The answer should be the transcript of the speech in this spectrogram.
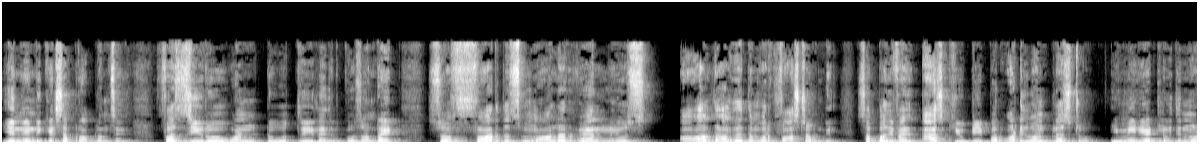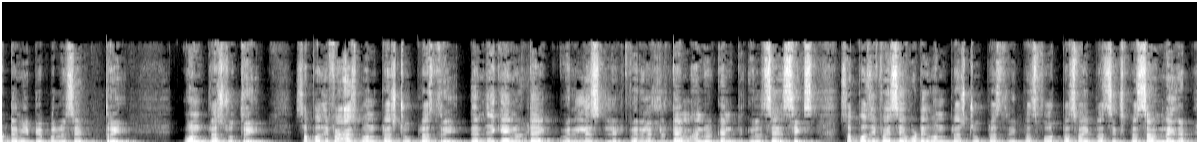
n indicates a problem size. For 0, 1, 2, 3, like it goes on, right? So for the smaller values, all the algorithm work faster only. Suppose if I ask you people, what is 1 plus 2? Immediately within no time, you people will say 3. 1 plus 2, 3. Suppose if I ask 1 plus 2 plus 3, then again you will take very little, very little time and you can you will say 6. Suppose if I say what is 1 plus 2 plus 3 plus 4 plus 5 plus 6 plus 7 like that.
